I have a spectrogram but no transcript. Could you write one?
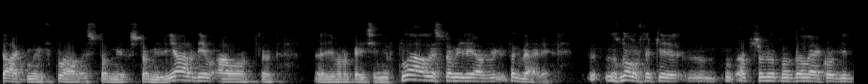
так, ми вклали 100, мільярдів, а от е, європейці не вклали 100 мільярдів і так далі. Знову ж таки, абсолютно далеко від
